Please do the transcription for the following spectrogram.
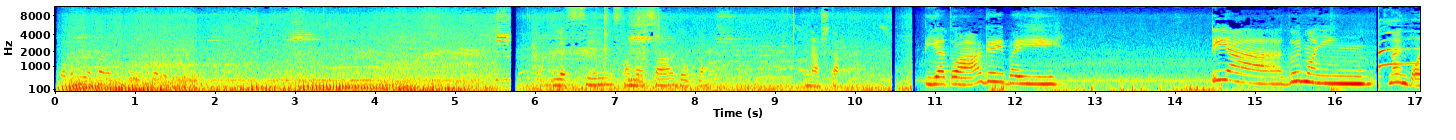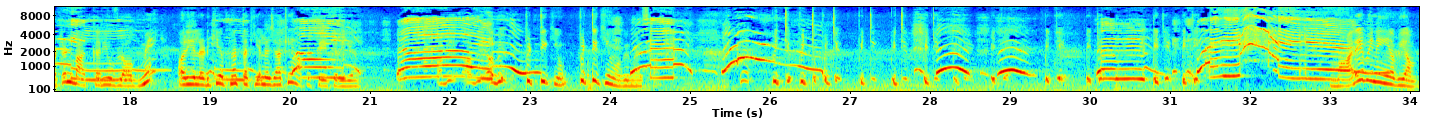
लस्सी समोसा ढोकला नाश्ता टिया तो आ गई भाई। टिया गुड मॉर्निंग इतना इम्पोर्टेंट बात करी हूँ व्लॉग में और ये लड़की अपना तकिया ले जाके यहाँ पे फेंक रही है। अभी पिट्टी क्यों पिट्टी क्यों अभी मैं इसका पिट्टी पिट्टी पिट्टी पिट्टी पिट्टी पिट्टी पिट्टी पिट्टी पिट्टी पिट्टी मारे भी नहीं अभी हम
